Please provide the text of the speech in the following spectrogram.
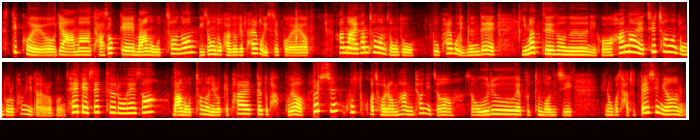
스티커예요. 이게 아마 다섯 개에 15,000원 이 정도 가격에 팔고 있을 거예요. 하나에 3,000원 정도 로 팔고 있는데 이마트에서는 이거 하나에 7,000원 정도로 팝니다 여러분. 세개 세트로 해서 15,000원 이렇게 팔 때도 봤고요. 훨씬 코스트코가 저렴한 편이죠. 그래서 의류에 붙은 먼지 이런 거 자주 떼시면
